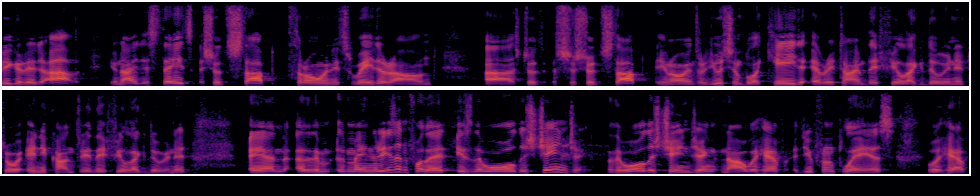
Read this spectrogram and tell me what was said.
figure it out. United States should stop throwing its weight around, uh, should, should stop, you know, introducing blockade every time they feel like doing it, or any country they feel like doing it. And uh, the, the, main reason for that is the world is changing. The world is changing. Now we have different players. We have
